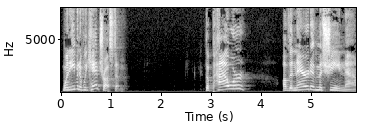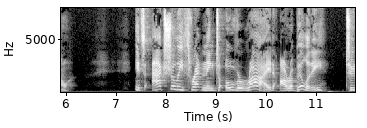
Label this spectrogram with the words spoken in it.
When even if we can't trust them. The power of the narrative machine now it's actually threatening to override our ability to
